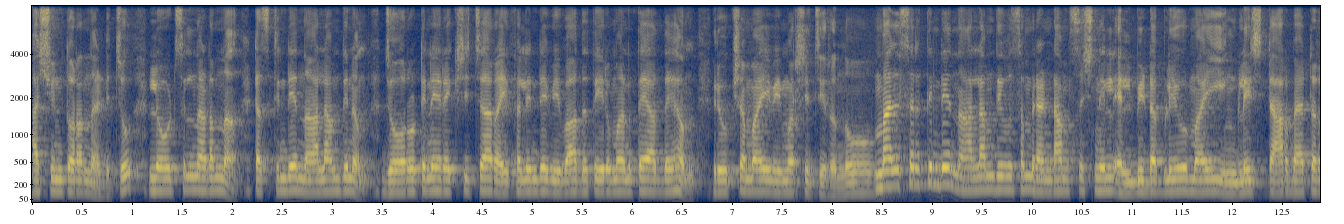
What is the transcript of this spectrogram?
അശ്വിൻ തുറന്നടിച്ചു. ലോഡ്സിൽ നടന്ന ടെസ്റ്റിന്റെ നാലാം ദിനം ജോറൂട്ടിനെ രക്ഷിച്ച റൈഫലിന്റെ വിവാദ തീരുമാനത്തെ അദ്ദേഹം രൂക്ഷമായി വിമർശിച്ചിരുന്നു മത്സരത്തിന്റെ നാലാം ദിവസം രണ്ടാം സെഷനിൽ എൽ ബി ഡബ്ല്യുവുമായി English star batter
